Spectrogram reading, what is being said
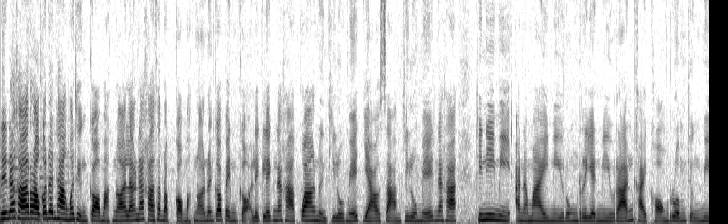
อนนี้นะคะเราก็เดินทางมาถึงเกาะหมากน้อยแล้วนะคะสำหรับเกาะหมากน้อยนั้นก็เป็นเกาะเล็กๆนะคะ กว้าง 1 กิโลเมตร ยาว 3 กิโลเมตรนะคะ ที่นี่มีอนามัยมีโรงเรียน มีร้านขายของรวมถึงมี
